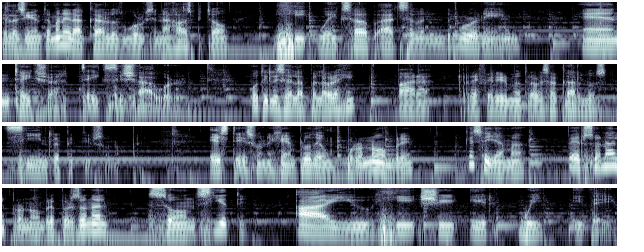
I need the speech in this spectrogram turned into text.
de la siguiente manera: Carlos works in a hospital. He wakes up at 7 in the morning and takes, takes a shower. Utilicé la palabra he para referirme otra vez a Carlos sin repetir su nombre. Este es un ejemplo de un pronombre que se llama personal, pronombre personal. Son siete. I, you, he, she, it, we y they.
